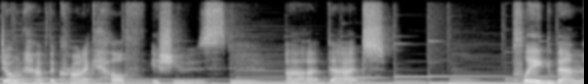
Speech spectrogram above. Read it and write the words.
don't have the chronic health issues uh, that plague them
